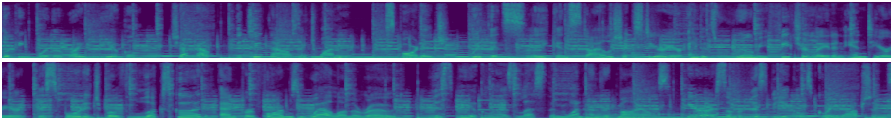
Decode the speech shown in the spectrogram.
Looking for the right vehicle? Check out the 2020 Sportage. With its sleek and stylish exterior and its roomy feature-laden interior, the Sportage both looks good and performs well on the road. This vehicle has less than 100 miles. Here are some of this vehicle's great options.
